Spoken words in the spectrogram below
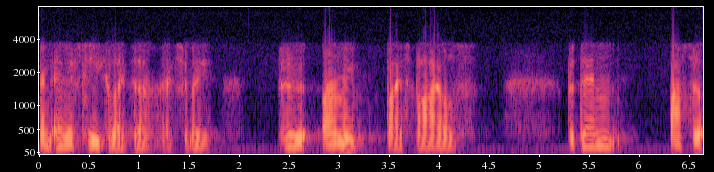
an NFT collector actually, who only buys files. But then after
